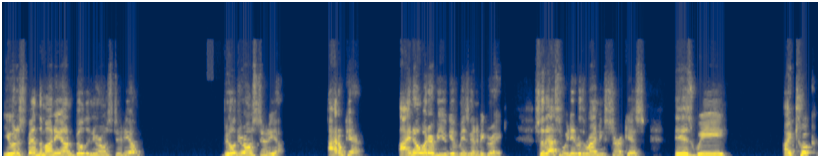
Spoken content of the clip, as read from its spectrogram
You want to spend the money on building your own studio? Build your own studio. I don't care. I know whatever you give me is going to be great. So that's what we did with Rhyming Circus is we I took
